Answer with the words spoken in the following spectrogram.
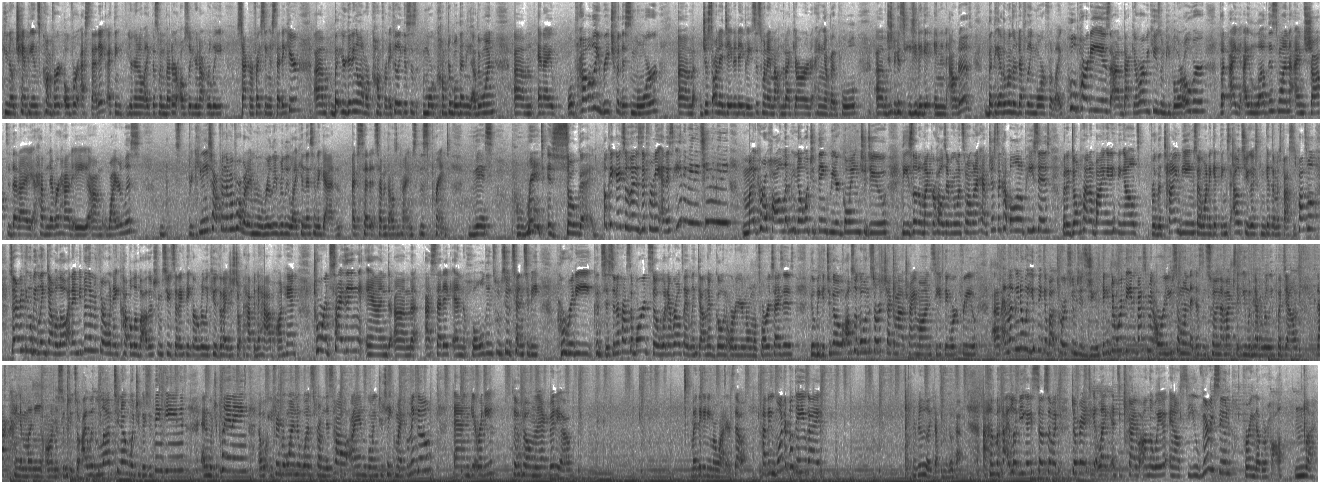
you know, champions comfort over aesthetic. I think you're gonna like this one better. Also, you're not really sacrificing aesthetic here, um, but you're getting a lot more comfort. I feel like this is more comfortable than the other one. Um, and I will probably reach for this more um, just on a day-to-day -day basis when I'm out in the backyard hanging out by the pool um, just because it's easy to get in and out of but the other ones are definitely more for like pool parties um, backyard barbecues when people are over but I, I love this one I'm shocked that I have never had a um, wireless bikini top from them before but I'm really really liking this. And again I've said it 7,000 times this print this print is so good. Okay guys, so that is it for me and this itty bitty teeny bitty micro haul. Let me know what you think. We are going to do these little micro hauls every once in a while when I have just a couple little pieces, but I don't plan on buying anything else for the time being, so I want to get things out so you guys can get them as fast as possible. So everything will be linked down below, and I'm even going to throw in a couple of other swimsuits that I think are really cute that I just don't happen to have on hand. Torrid's sizing and um, aesthetic and hold in swimsuits tend to be pretty consistent across the board, so whatever else I link down there, go and order your normal Torrid sizes. You'll be good to go. Also go in the stores, check them out, try them on, see if they work for you, um, and let me know what you think about Torrid swimsuits. Do you think they're worth the investment, or are you someone that doesn't swim that much that you would never really put down that kind of money on a swimsuit. So I would love to know what you guys are thinking and what you're planning and what your favorite one was from this haul. I am going to take my flamingo and get ready to film the next video. Might think I need more water. So have a wonderful day, you guys. I really like that flamingo cap. Um, I love you guys so, so much. Don't forget to get like and subscribe on the way, and I'll see you very soon for another haul. Mwah.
